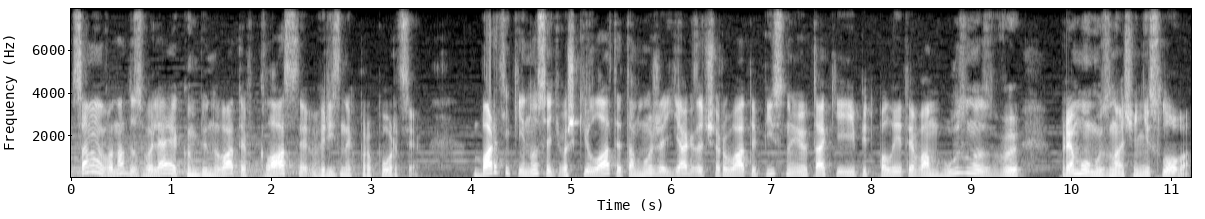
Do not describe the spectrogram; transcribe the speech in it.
Саме вона дозволяє комбінувати в класи в різних пропорціях. Барт, який носить важкі лати та може як зачарувати піснею, так і підпалити вам гузно в прямому значенні слова,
